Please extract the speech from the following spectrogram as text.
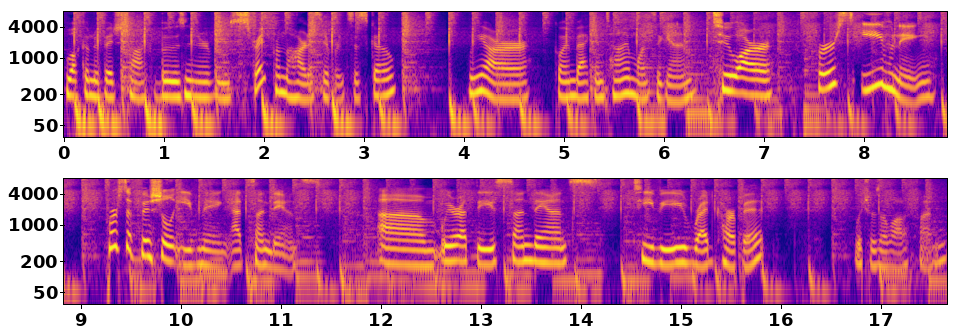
Welcome to Bitch Talk, booze and interviews straight from the heart of San Francisco. We are going back in time once again to our first evening, first official evening at Sundance. Um, we were at the Sundance TV red carpet, which was a lot of fun.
